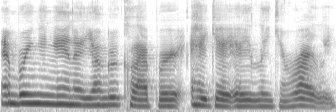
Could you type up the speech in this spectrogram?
and bringing in a younger clapper, aka Lincoln Riley.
